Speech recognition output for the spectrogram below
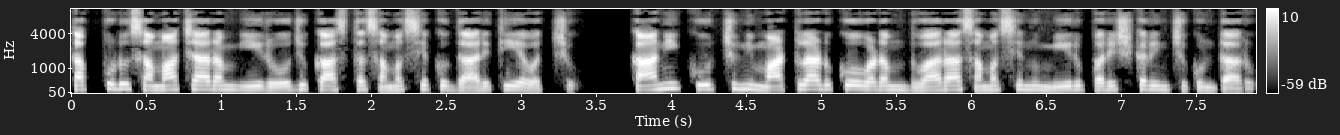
తప్పుడు సమాచారం ఈ రోజు కాస్త సమస్యకు దారితీయవచ్చు కానీ కూర్చుని మాట్లాడుకోవడం ద్వారా సమస్యను మీరు పరిష్కరించుకుంటారు.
